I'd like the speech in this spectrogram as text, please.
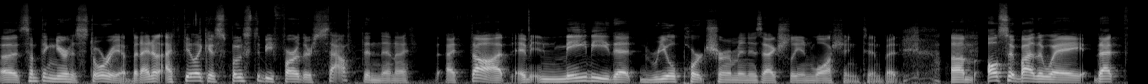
uh, something near Astoria, but I don't. I feel like it's supposed to be farther south than then I I thought. I mean, maybe that real Port Sherman is actually in Washington, but um, also by the way, that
